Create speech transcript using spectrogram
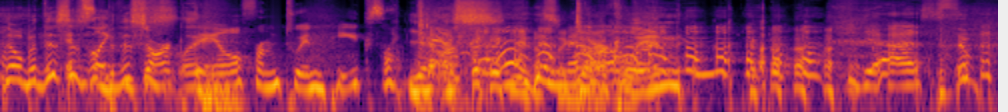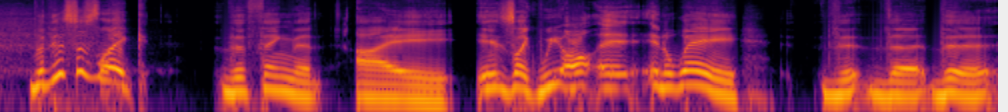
No, but this it's is like this Dark is like, Vale from Twin Peaks. Like yes, yes Dark Lynn. yes. but this is like the thing that I is like we all in a way the the the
